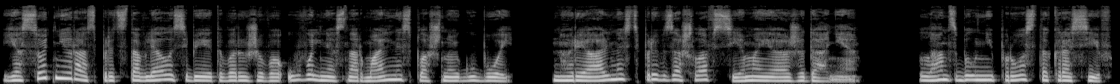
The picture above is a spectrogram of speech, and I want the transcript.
Я сотни раз представляла себе этого рыжего увольня с нормальной сплошной губой, но реальность превзошла все мои ожидания. Ланс был не просто красив,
